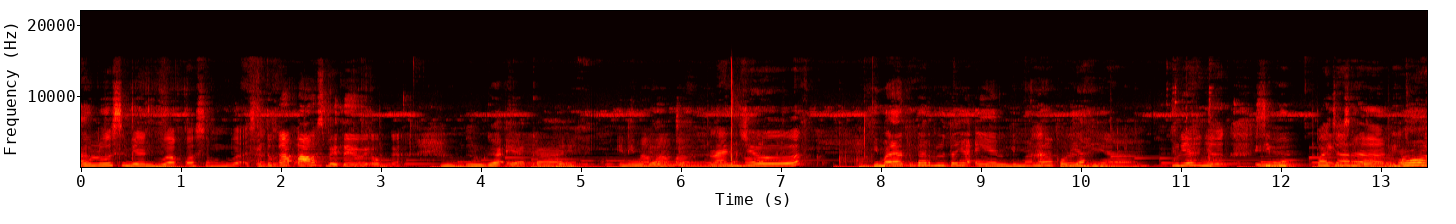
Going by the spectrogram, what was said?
209202 Itu kapaus BTW oh enggak? Enggak ya kak. Ini udah jangan. Lanjut. gimana? Ntar dulu tanyain gimana kuliahnya? Kuliahnya sibuk pacaran. oh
